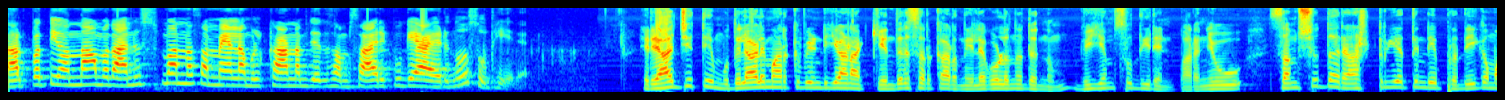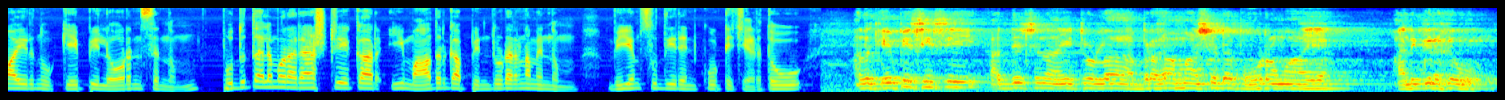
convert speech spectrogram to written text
നാൽപ്പത്തിയൊന്നാമത് അനുസ്മരണ സമ്മേളനം ഉദ്ഘാടനം ചെയ്ത് സംസാരിക്കുകയായിരുന്നു സുധീരൻ. രാജ്യത്തെ മുതലാളിമാർക്ക് വേണ്ടിയാണ് കേന്ദ്ര സർക്കാർ നിലകൊള്ളുന്നതെന്നും വി എം സുധീരൻ പറഞ്ഞു. സംശുദ്ധ രാഷ്ട്രീയത്തിന്റെ പ്രതീകമായിരുന്നു കെ പി ലോറൻസ് എന്നും പുതുതലമുറ രാഷ്ട്രീയക്കാർ ഈ മാതൃക പിന്തുടരണമെന്നും വി എം സുധീരൻ കൂട്ടിച്ചേർത്തു. അത് കെ പി സി സി അധ്യക്ഷനായിട്ടുള്ള അബ്രഹാം മാഷയുടെ പൂർണമായ അനുഗ്രഹവും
